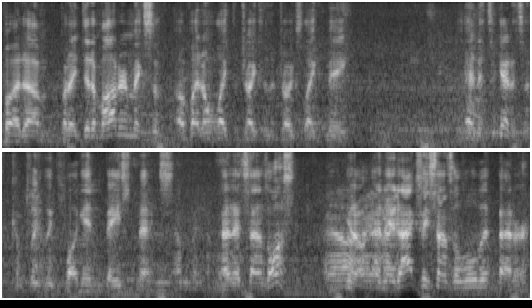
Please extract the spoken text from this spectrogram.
but um, but I did a modern mix of, of I don't like the drugs and the drugs like me, and it's again it's a completely plug-in based mix, and it sounds awesome. You know, and it actually sounds a little bit better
